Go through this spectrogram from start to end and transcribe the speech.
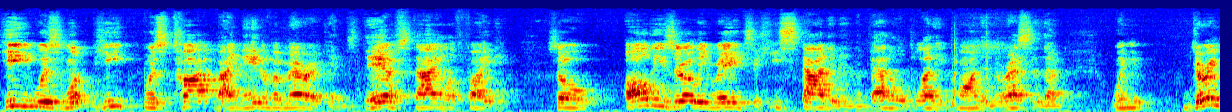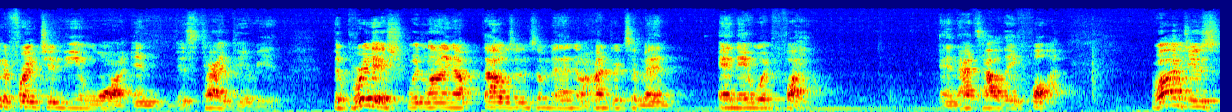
He was he was taught by Native Americans their style of fighting. So all these early raids that he started in the Battle of Bloody Pond and the rest of them, when during the French Indian War in this time period, the British would line up thousands of men or hundreds of men, and they would fight, and that's how they fought. Rogers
